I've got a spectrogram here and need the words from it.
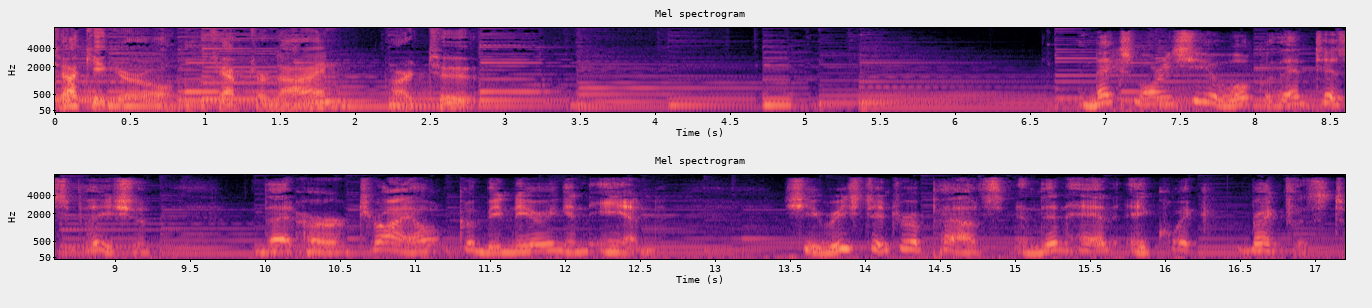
Kentucky Girl, Chapter 9, Part 2. The next morning she awoke with anticipation that her trial could be nearing an end. She reached into her pouch and then had a quick breakfast,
